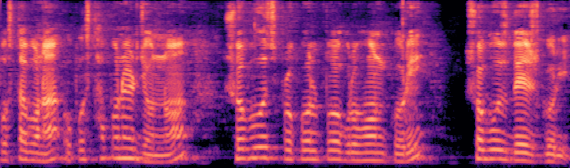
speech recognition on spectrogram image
প্রস্তাবনা উপস্থাপনের জন্য সবুজ প্রকল্প গ্রহণ করি, সবুজ দেশ গড়ি।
